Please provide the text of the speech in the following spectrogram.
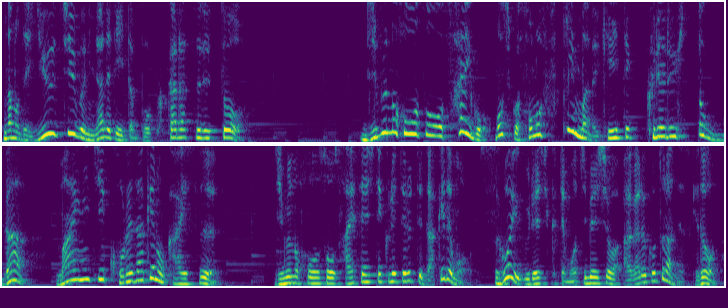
なので YouTube に慣れていた僕からすると、自分の放送を最後、もしくはその付近まで聞いてくれる人が、毎日これだけの回数、自分の放送を再生してくれてるってだけでも、すごい嬉しくてモチベーション上がることなんですけど、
